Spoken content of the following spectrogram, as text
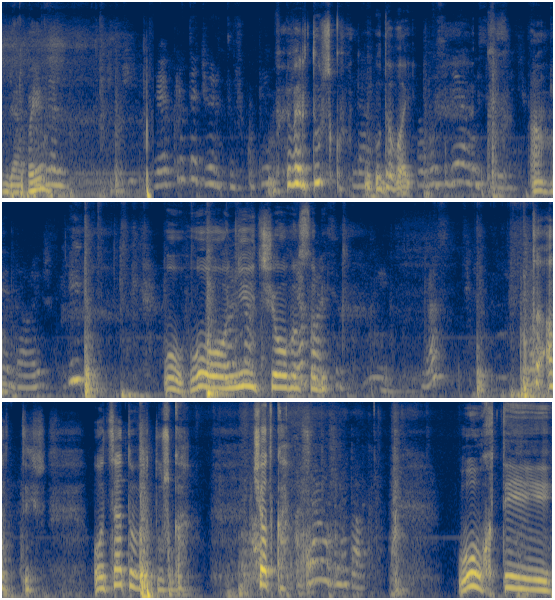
Дякую. Як крутить вертушку, Вертушку. Да. Ну, давай. або собі, або собі. Ага. Кидаєш. І Ого, нічого я собі. Раз. Та ти ж. Оце то вертушка. Чотка. А ще можна так. Ух ти!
